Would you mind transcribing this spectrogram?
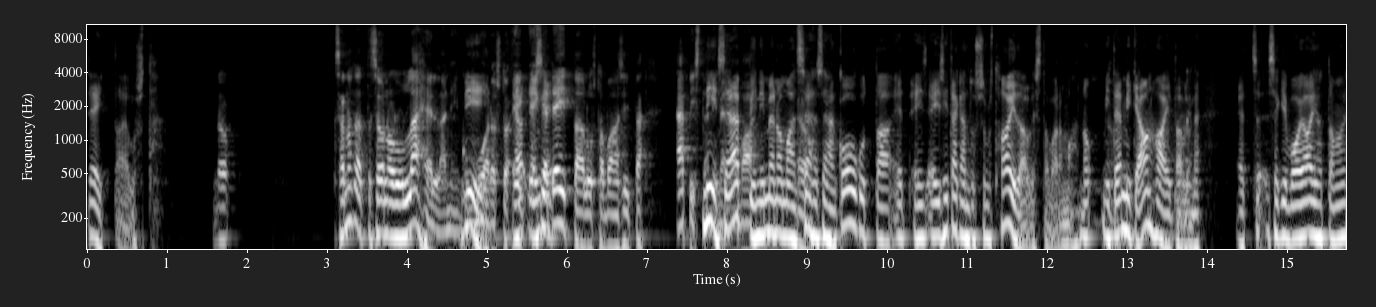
deittailusta? No sanotaan, että se on ollut lähellä niin kuin niin. muodostua, ja, enkä se, deittailusta, vaan siitä appista Niin, nimenomaan. se appi nimenomaan, että sehän, sehän koukuttaa, että ei, ei sitäkään tule semmoista haitallista varmaan. No, miten, no. mikä on haitallinen? No. Että se, sekin voi aiheuttaa, mä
